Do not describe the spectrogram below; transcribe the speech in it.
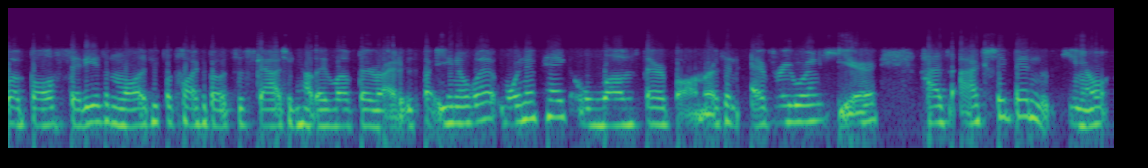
football cities, and a lot of people talk about Saskatchewan, how they love their riders. But you know what? Winnipeg loves their bombers, and everyone here has actually been, you know,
